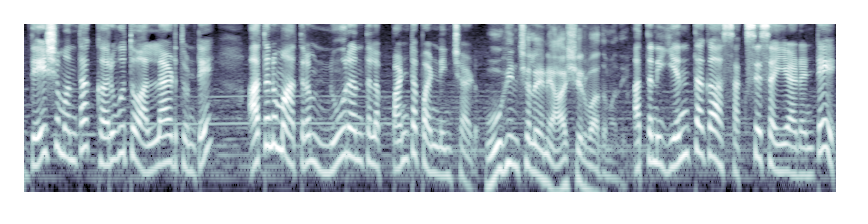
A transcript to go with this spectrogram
దేశమంతా కరువుతో అల్లాడుతుంటే అతను మాత్రం నూరంతల పంట పండించాడు. ఊహించలేని ఆశీర్వాదం అది. అతను ఎంతగా సక్సెస్ అయ్యాడంటే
